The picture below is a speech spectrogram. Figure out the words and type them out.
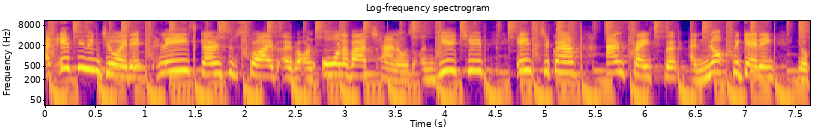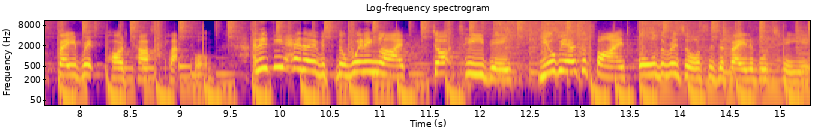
And if you enjoyed it, please go and subscribe over on all of our channels on YouTube, Instagram, and Facebook, and not forgetting your favourite podcast platform. And if you head over to thewinninglife.tv, you'll be able to find all the resources available to you.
